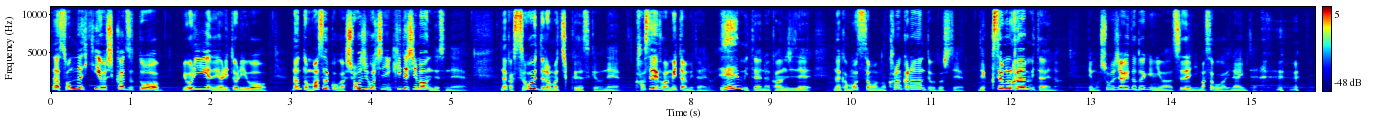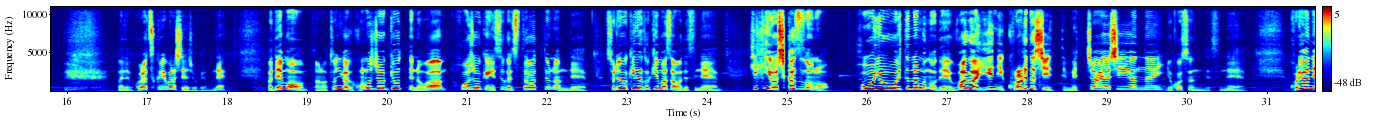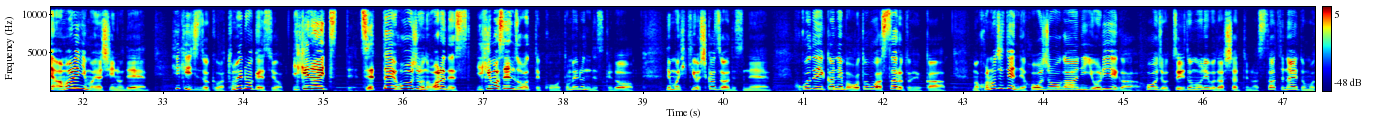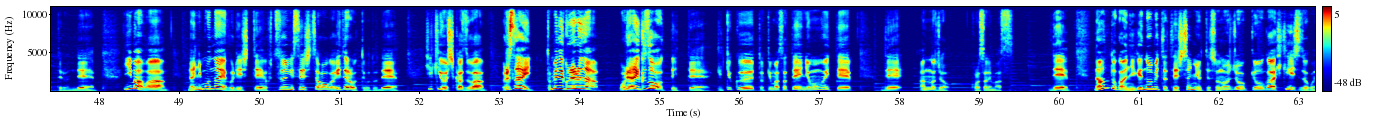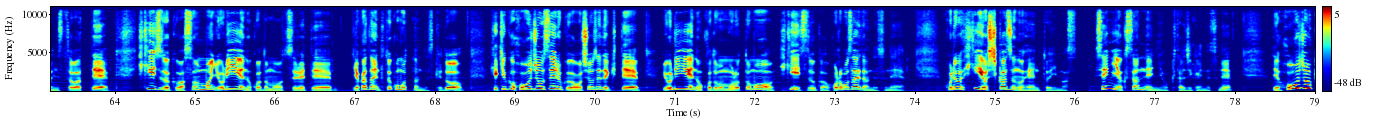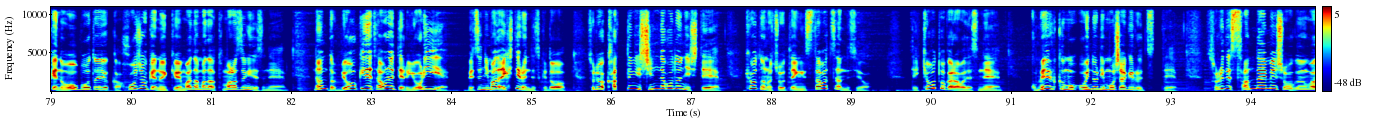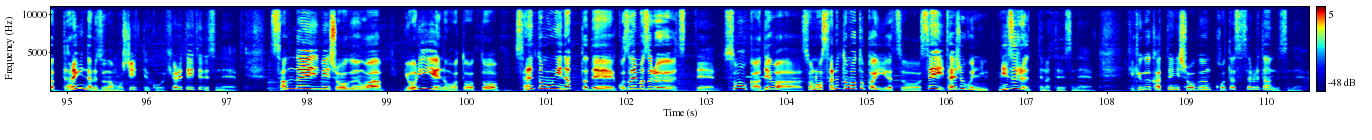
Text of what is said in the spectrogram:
ただそんな比企義和と頼家のやり取りをなんと政子が障子越しに聞いてしまうんですね。なんかすごいドラマチックですけどね。家政婦は見たみたいなえ？みたいな感じでなんか持ってたものをカランカランって落としてでくせ者か？みたいな。でも障子上げた時にはすでに政子がいないみたいな。まあでもこれは作り話でしょうけどもね。まあ、でもあのとにかくこの状況ってのは北条家にすぐ伝わってるなんでそれを聞いた時政はですね比企義和殿法要を営むので我が家に来られたしってめっちゃ怪しい案内よこすんですね。これはねあまりにも怪しいので比企一族は止めるわけですよ。いけないっつって絶対北条の罠ですいけませんぞってこう止めるんですけどでも比企義和はですねここで行かねば男は廃るというか、まあ、この時点で北条側に頼家が北条追悼の例を出したっていうのは伝わってないと思ってるんで今は何もないふりして普通に接した方がいいだろうってことで比企義和はうるさい止めてくれるな俺は行くぞって言って結局時政邸に赴いてで案の定殺されます。でなんとか逃げ延びた手下によってその状況が比企一族に伝わって比企一族はそのまま頼家の子供を連れて館に立てこもったんですけど結局北条勢力が押し寄せてきて頼家の子供もろとも比企一族は滅ぼされたんですね。これを比企義和の変と言います。1203年に起きた事件ですね。で、北条家の横暴というか、北条家の勢いまだまだ止まらずにですね、なんと病気で倒れている頼家、別にまだ生きてるんですけど、それは勝手に死んだことにして、京都の朝廷に伝わってたんですよ。で、京都からはですね、ご冥福もお祈り申し上げるっつってそれで3代目将軍は誰になるぞなもしってこう聞かれていてですね3代目将軍は頼家の弟実朝になったでございまするっつってそうかではその実朝とかいうやつを征夷大将軍に似ずるってなってですね結局勝手に将軍交代させられたんですね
